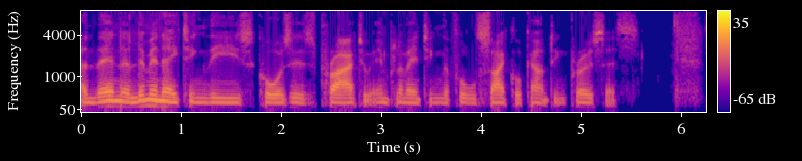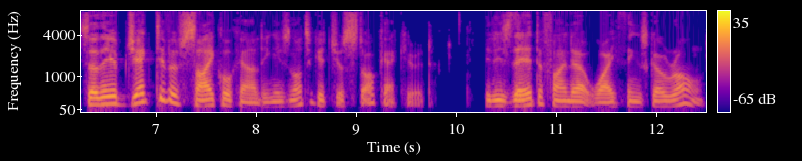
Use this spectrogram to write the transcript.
and then eliminating these causes prior to implementing the full cycle counting process. So the objective of cycle counting is not to get your stock accurate. It is there to find out why things go wrong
